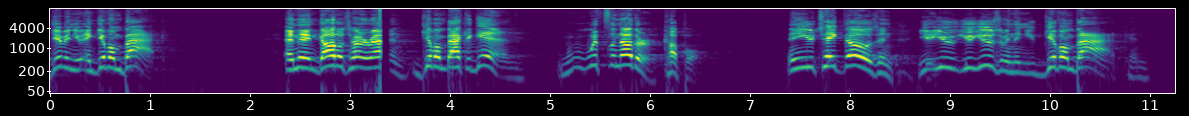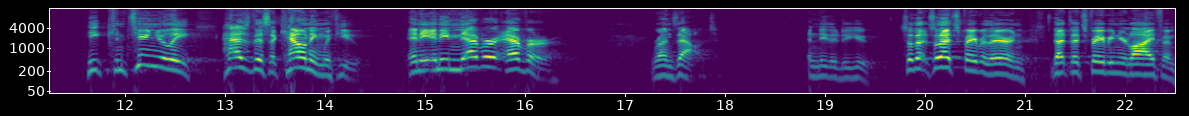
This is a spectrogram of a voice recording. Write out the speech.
given you and give them back. And then God will turn around and give them back again with another couple. And you take those and you, you, you use them and then you give them back. And he continually has this accounting with you. And he, and he never, ever runs out. And neither do you. So, that, so that's favor there, and that, that's favor in your life. And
